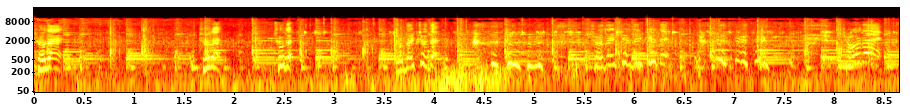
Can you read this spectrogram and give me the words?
球队，球队，球队，球队，球队，球队，球队，球队，球队。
